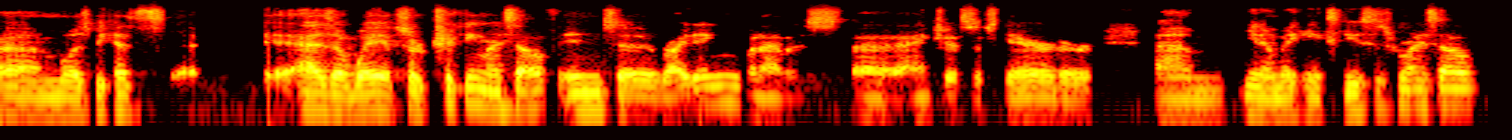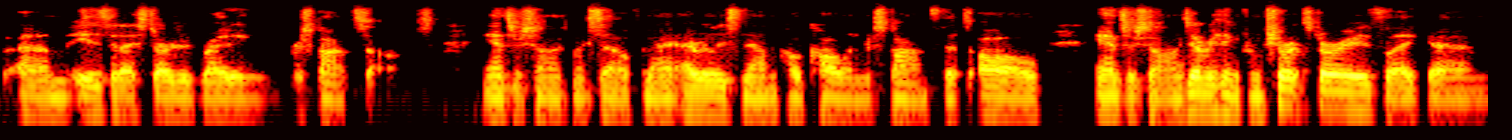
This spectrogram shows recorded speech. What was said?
um, was because uh, as a way of sort of tricking myself into writing when I was uh, anxious or scared or, um, you know, making excuses for myself, um, is that I started writing response songs, answer songs myself. And I, I released an album called Call and Response. That's all answer songs, everything from short stories like um,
